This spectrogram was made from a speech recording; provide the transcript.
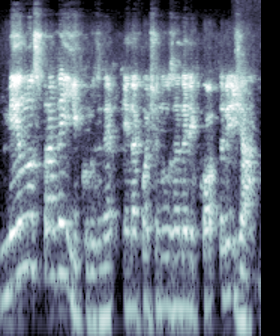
menos para veículos, né? Porque ainda continua usando helicóptero e jato.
